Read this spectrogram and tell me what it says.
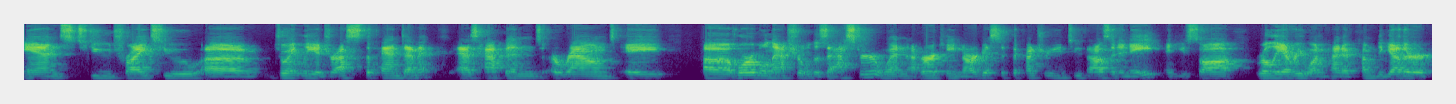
and to try to um, jointly address the pandemic as happened around a uh, horrible natural disaster when Hurricane Nargis hit the country in 2008 and you saw really everyone kind of come together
